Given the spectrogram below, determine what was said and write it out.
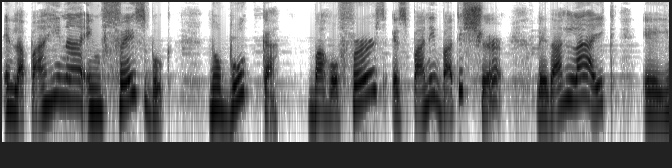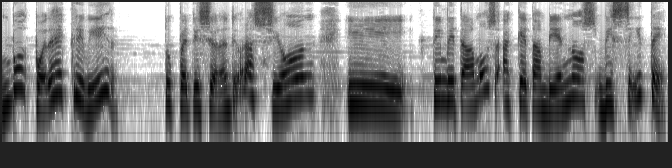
en la página en Facebook, nos busca bajo First Spanish Baptist Church, le das like e inbox, puedes escribir tus peticiones de oración y te invitamos a que también nos visite.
